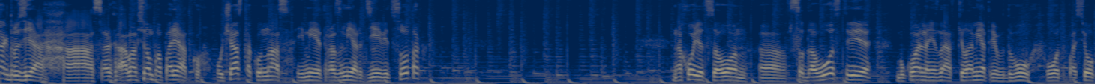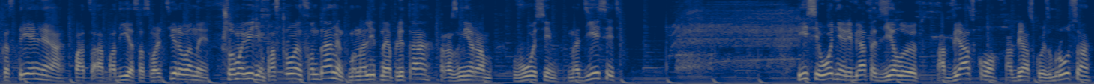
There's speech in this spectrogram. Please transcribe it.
Итак, друзья, а, обо всем по порядку. Участок у нас имеет размер 9 соток. Находится он э, в садоводстве, буквально, не знаю, в километре в двух от поселка Стрельня, под, а подъезд асфальтированный. Что мы видим? Построен фундамент, монолитная плита размером 8 на 10. И сегодня ребята делают обвязку, обвязку из бруса.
